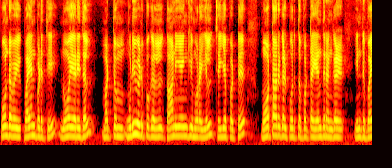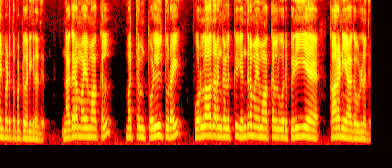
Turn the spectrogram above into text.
போன்றவை பயன்படுத்தி நோயறிதல் மற்றும் முடிவெடுப்புகள் தானியங்கி முறையில் செய்யப்பட்டு மோட்டார்கள் பொருத்தப்பட்ட எந்திரங்கள் இன்று பயன்படுத்தப்பட்டு வருகிறது. நகரமயமாக்கல் மற்றும் தொழில்துறை பொருளாதாரங்களுக்கு எந்திரமயமாக்கல் ஒரு பெரிய காரணியாக உள்ளது.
